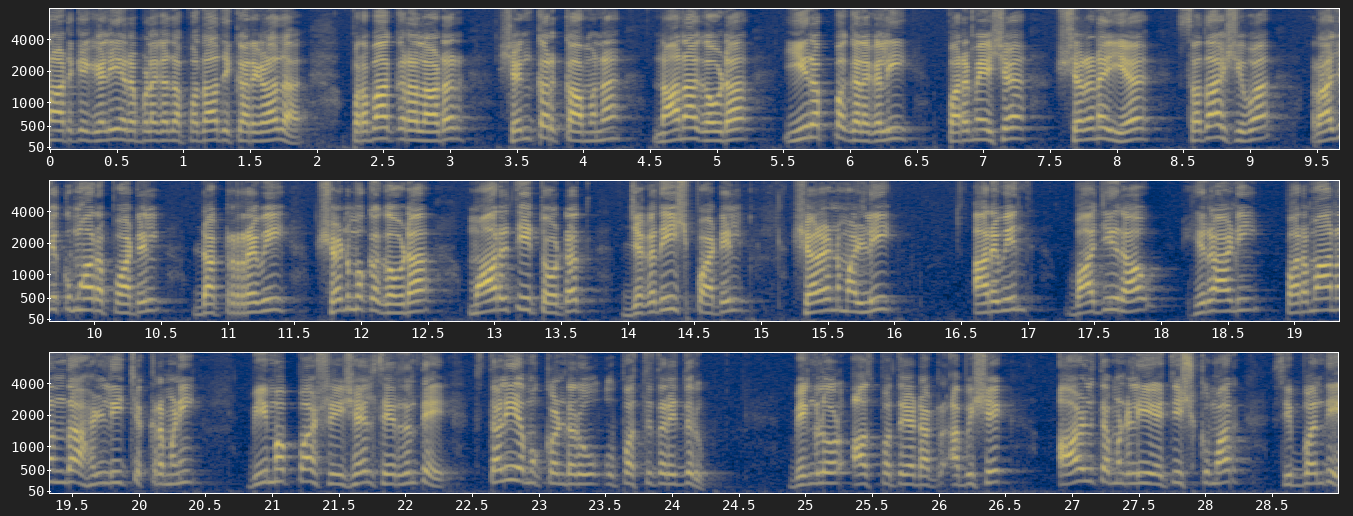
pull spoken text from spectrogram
ಕರ್ನಾಟಕ ಗೆಳೆಯರ ಬಳಗದ ಪದಾಧಿಕಾರಿಗಳಾದ ಪ್ರಭಾಕರ ಲಾಡರ್, ಶಂಕರ್ ಕಾಮನ, ನಾನಾಗೌಡ, ಈರಪ್ಪ ಗಲಗಲಿ, ಪರಮೇಶ, ಶರಣಯ್ಯ, ಸದಾಶಿವ, ರಾಜಕುಮಾರ ಪಾಟೀಲ್, ಡಾಕ್ಟರ್ ರವಿ ಷಣ್ಮುಖಗೌಡ ಮಾರುತಿ ತೋಟತ್, ಜಗದೀಶ್ ಪಾಟೀಲ್, ಶರಣ್ಮಳ್ಳಿ, ಅರವಿಂದ್, ಬಾಜಿರಾವ್, ಹಿರಾಣಿ, ಪರಮಾನಂದ ಹಳ್ಳಿ ಚಕ್ರಮಣಿ, ಭೀಮಪ್ಪ ಶ್ರೀಶೈಲ್ ಸೇರಿದಂತೆ ಸ್ಥಳೀಯ ಮುಖಂಡರು ಉಪಸ್ಥಿತರಿದ್ದರು. ಬೆಂಗಳೂರು ಆಸ್ಪತ್ರೆಯ ಡಾಕ್ಟರ್ ಅಭಿಷೇಕ್, ಆಡಳಿತ ಮಂಡಳಿಯ ಯತೀಶ್ ಕುಮಾರ್ ಸಿಬ್ಬಂದಿ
